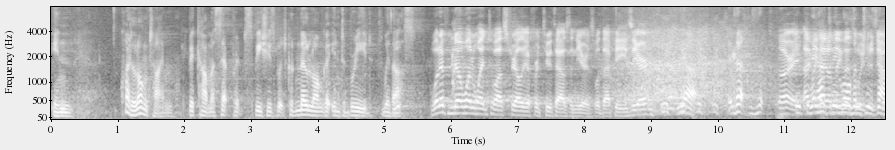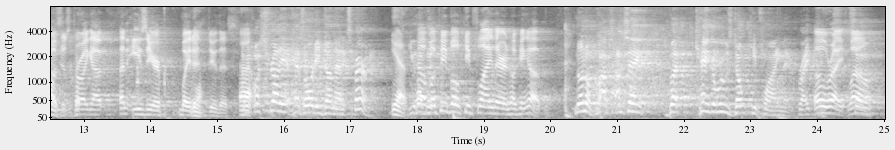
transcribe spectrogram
in quite a long time, become a separate species which could no longer interbreed with us. What if no one went to Australia for 2,000 years? Would that be easier? yeah, that, that- All right. it I mean, I don't think more that's what we should do. I'm just throwing out an easier way to Yeah. do this. I mean, Australia has already done that experiment. Yeah. You no, the- but people keep flying there and hooking up. No, no, I'm, I'm saying, but kangaroos don't keep flying there, right? Oh, right, wow. So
